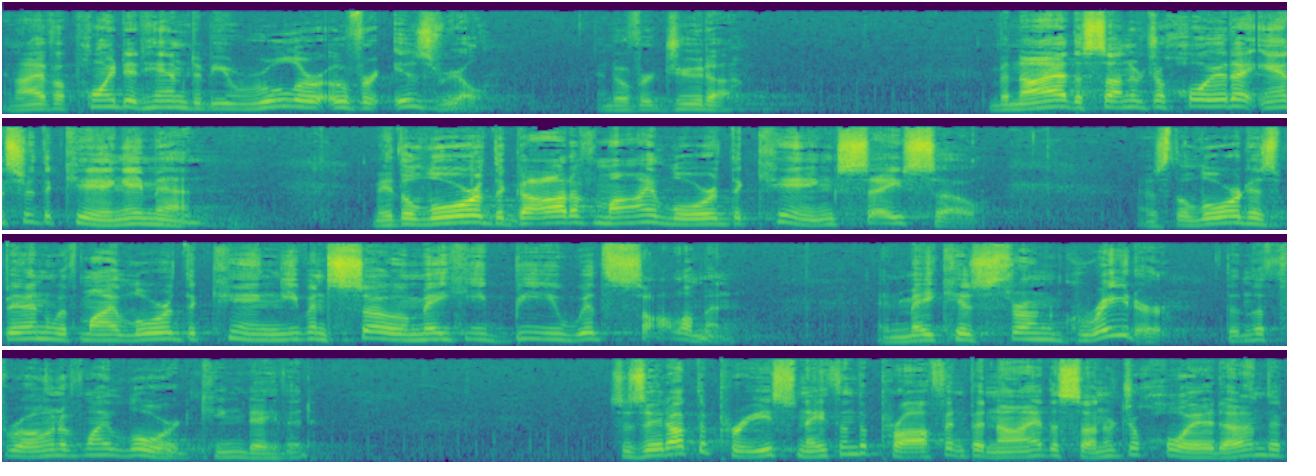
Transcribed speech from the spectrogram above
And I have appointed him to be ruler over Israel and over Judah. Benaiah the son of Jehoiada answered the king, Amen. May the Lord, the God of my Lord the king, say so. As the Lord has been with my Lord the king, even so may he be with Solomon, and make his throne greater than the throne of my Lord King David. So Zadok the priest, Nathan the prophet, and Benaiah the son of Jehoiada, and the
